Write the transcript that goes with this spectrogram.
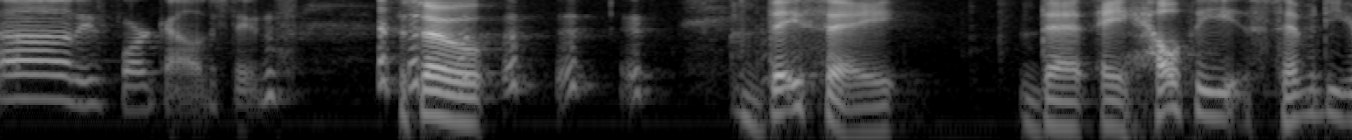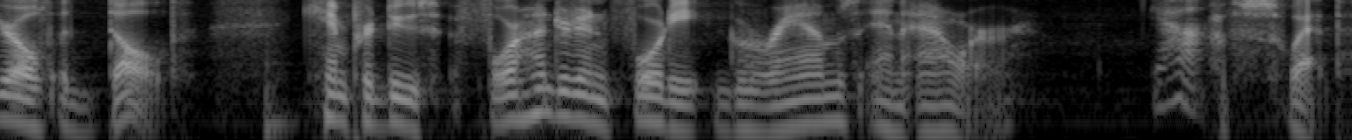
oh, these poor college students. So they say that a healthy 70 year old adult can produce 440 grams an hour Yeah. of sweat.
